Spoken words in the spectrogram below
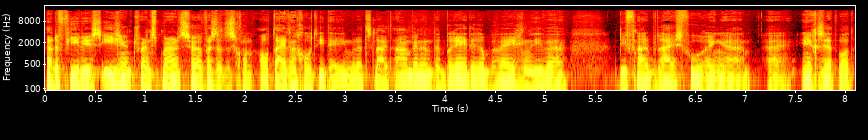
nou, de vierde is Easy and Transparent Service. Dat is gewoon altijd een goed idee. Maar dat sluit aan binnen de bredere beweging die, we, die vanuit bedrijfsvoering eh, eh, ingezet wordt.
